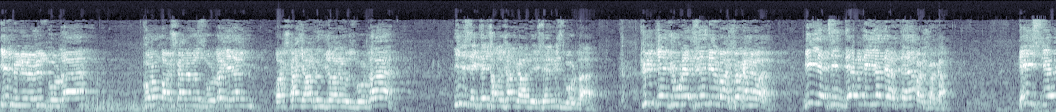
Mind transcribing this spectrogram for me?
İl müdürümüz burada, kurum başkanımız burada, genel başkan yardımcılarımız burada, İznik'te çalışan kardeşlerimiz burada. Türkiye Cumhuriyeti'nin bir başbakanı var. Milletin derdiyle dertlenen başbakan. Ne istiyor?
